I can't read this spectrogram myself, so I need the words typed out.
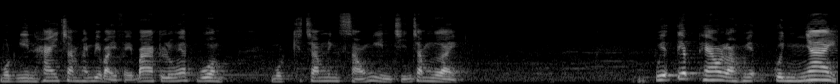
1.227,3 km vuông 106.900 người. Huyện tiếp theo là huyện Quỳnh Nhai.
